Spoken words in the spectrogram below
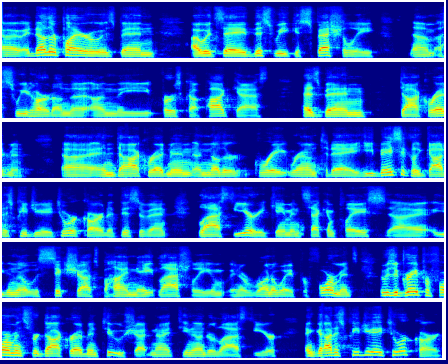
Uh, another player who has been i would say this week especially um, a sweetheart on the on the first cut podcast has been doc redman uh, and Doc Redman, another great round today. He basically got his PGA Tour card at this event last year. He came in second place, uh, even though it was six shots behind Nate Lashley in, in, a runaway performance. It was a great performance for Doc Redman too. Shot 19 under last year and got his PGA Tour card.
